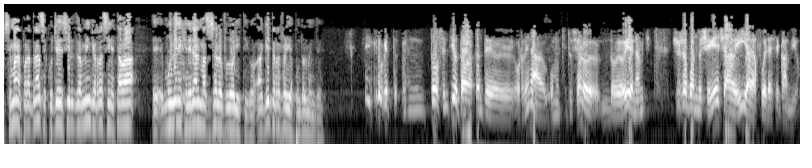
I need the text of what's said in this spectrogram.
semanas para atrás escuché decirte también que Racing estaba eh, muy bien en general más allá de lo futbolístico. ¿A qué te referías puntualmente? Sí, creo que en todo sentido está bastante eh, ordenado. Como institución lo, lo veo bien. A mí- yo ya cuando llegué ya veía de afuera ese cambio.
